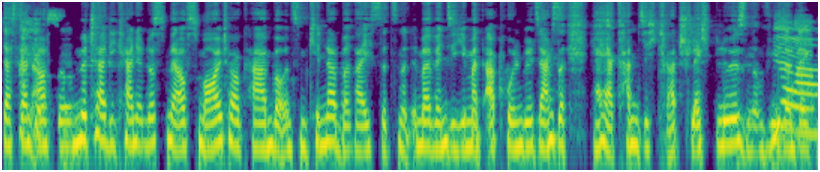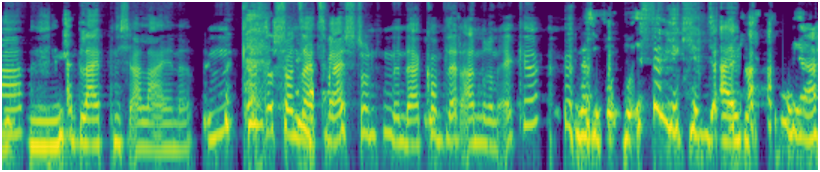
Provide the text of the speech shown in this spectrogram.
Dass dann auch so Mütter, die keine Lust mehr auf Smalltalk haben, bei uns im Kinderbereich sitzen und immer, wenn sie jemand abholen will, sagen sie, ja, er kann sich gerade schlecht lösen. Und wir ja, denken, hm. er bleibt nicht alleine. Hm? Kind ist schon seit zwei Stunden in der komplett anderen Ecke. Also, wo ist denn Ihr Kind eigentlich? ja.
